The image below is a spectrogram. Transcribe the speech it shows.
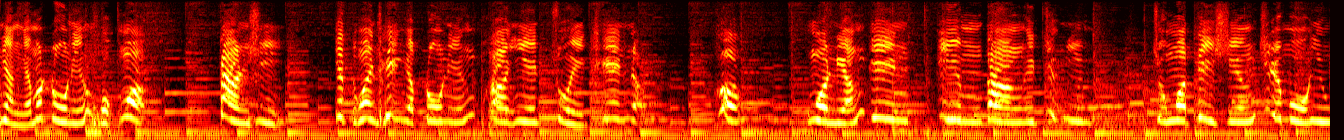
让那么多年服我，但是一段天叶多年怕也最天了，哈，我娘亲。应当的责任，将我变成这个模样，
